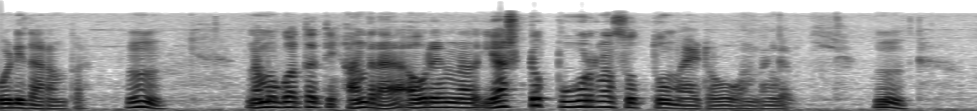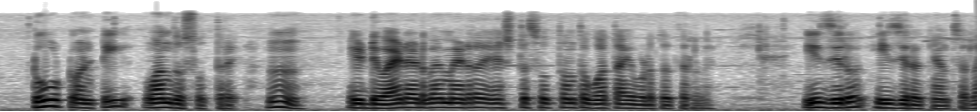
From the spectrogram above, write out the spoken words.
ಓಡಿದಾರಂತ. ಹ್ಞೂ ನಮಗೆ ಗೊತ್ತೈತಿ, ಅಂದ್ರೆ ಅವ್ರೇನು ಎಷ್ಟು ಪೂರ್ಣ ಸುತ್ತು ಮಾಡಿರು ಅಂದಂಗೆ. ಹ್ಞೂ ಟೂ ಟ್ವೆಂಟಿ ಒಂದು ಸುತ್ತು ರೀ. ಹ್ಞೂ ಈ ಡಿವೈಡೆಡ್ ಬೈ ಮಾಡ್ರೆ ಎಷ್ಟು ಸುತ್ತು ಅಂತ ಗೊತ್ತಾಗಿಬಿಡ್ತೈತಿರಲ್ಲ ಈ ಝೀರೋ ಈ ಝೀರೋ ಕ್ಯಾನ್ಸಲ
